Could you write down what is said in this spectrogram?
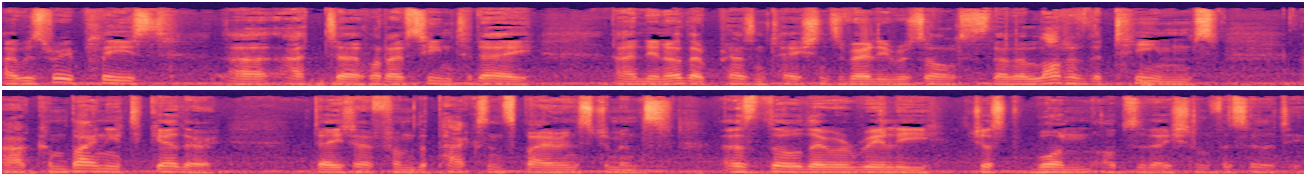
I was very pleased uh, at uh, what I've seen today and in other presentations of early results that a lot of the teams are combining together data from the PACS and Spire instruments as though they were really just one observational facility.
